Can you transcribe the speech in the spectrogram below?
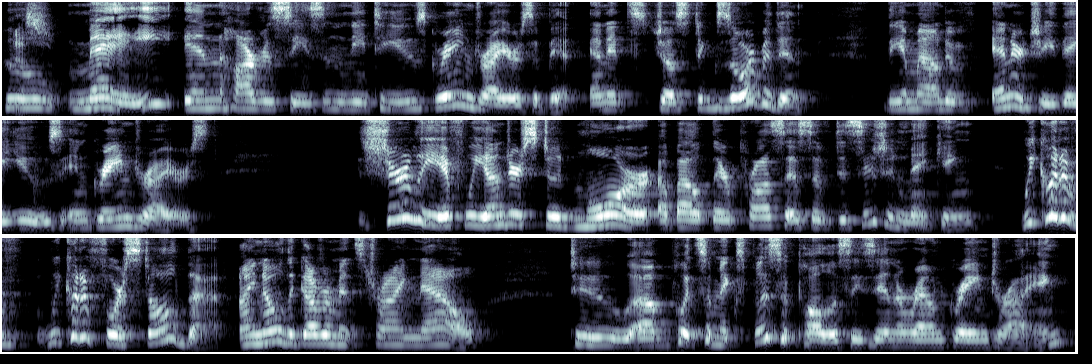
who yes. may in harvest season need to use grain dryers a bit. And it's just exorbitant the amount of energy they use in grain dryers. Surely if we understood more about their process of decision making we could have we could have forestalled that. I know the government's trying now to um, put some explicit policies in around grain drying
